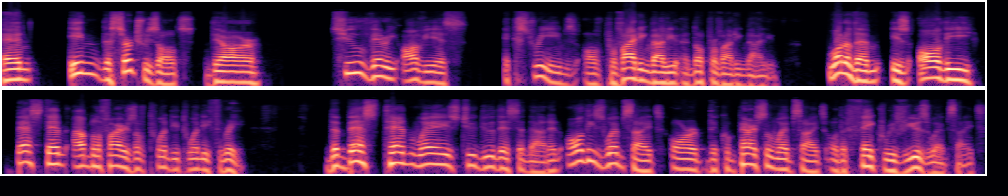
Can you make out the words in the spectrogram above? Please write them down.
And in the search results, there are two very obvious extremes of providing value and not providing value. One of them is all the best 10 amplifiers of 2023, the best 10 ways to do this and that. And all these websites, or the comparison websites, or the fake reviews websites,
